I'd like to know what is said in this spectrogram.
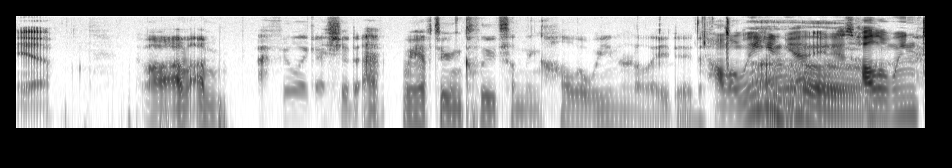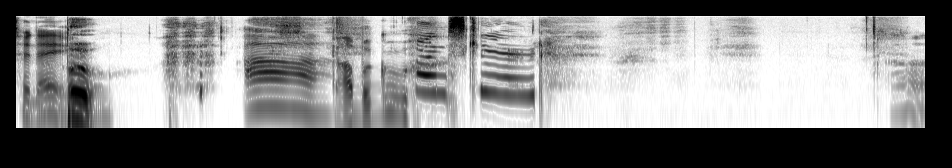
yeah. Oh, I'm, I'm. I feel like I should. Have, we have to include something Halloween related. Halloween, yeah, it is Oh. Halloween today. Boo. Ah. Gabagoo. I'm scared. Huh.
